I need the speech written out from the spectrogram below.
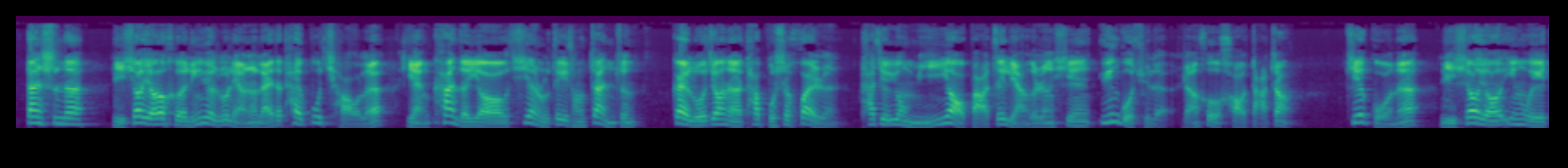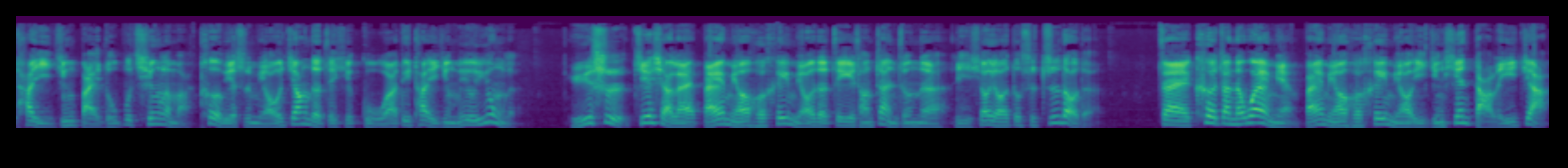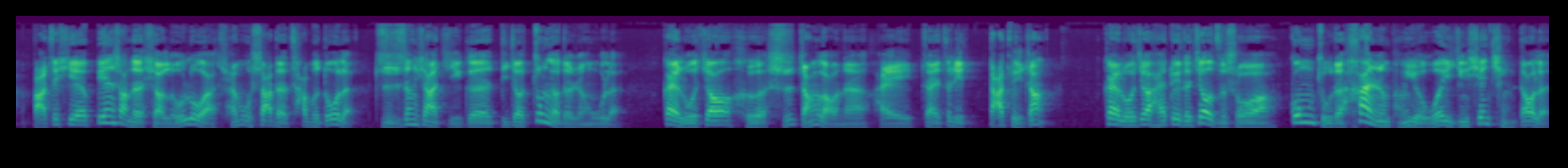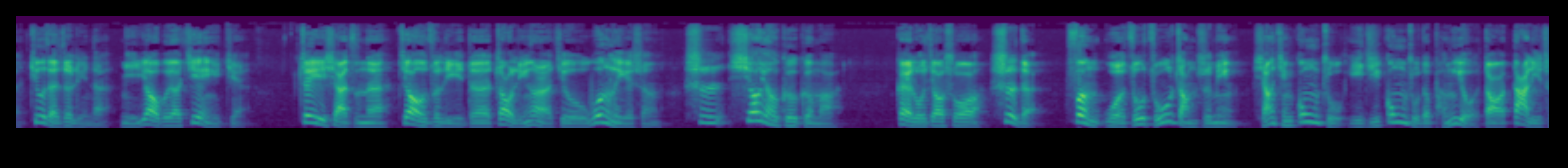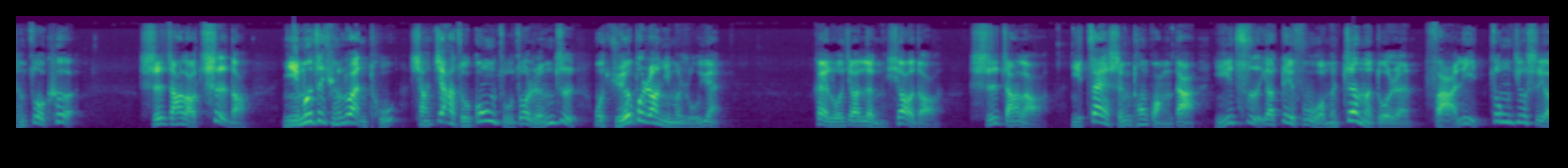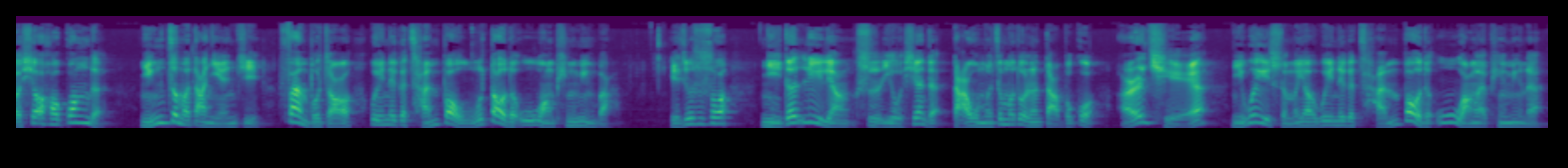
但是呢？李逍遥和林月如两人来的太不巧了，眼看着要陷入这一场战争。盖罗娇呢，他不是坏人，他就用迷药把这两个人先晕过去了，然后好打仗。结果呢，李逍遥因为他已经百毒不侵了嘛，特别是苗疆的这些蛊啊，对他已经没有用了。于是接下来白苗和黑苗的这一场战争呢，李逍遥都是知道的。在客栈的外面，白苗和黑苗已经先打了一架，把这些边上的小喽啰啊全部杀的差不多了，只剩下几个比较重要的人物了。盖罗娇和石长老呢还在这里打嘴仗。盖罗娇还对着轿子说：“公主的汉人朋友我已经先请到了，就在这里呢，你要不要见一见？”这一下子呢，轿子里的赵灵儿就问了一声：“是逍遥哥哥吗？”盖罗娇说：“是的。”奉我族族长之命，想请公主以及公主的朋友到大理城做客。石长老斥道：“你们这群乱徒，想嫁走公主做人质，我绝不让你们如愿。”盖罗教冷笑道：“石长老，你再神通广大，一次要对付我们这么多人，法力终究是要消耗光的。您这么大年纪，犯不着为那个残暴无道的巫王拼命吧？也就是说。”你的力量是有限的，打我们这么多人打不过，而且你为什么要为那个残暴的巫王来拼命呢？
